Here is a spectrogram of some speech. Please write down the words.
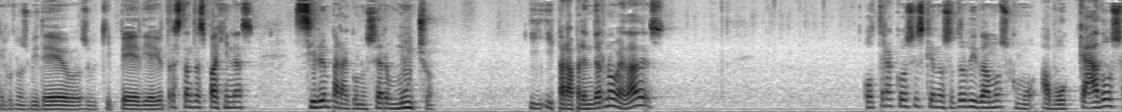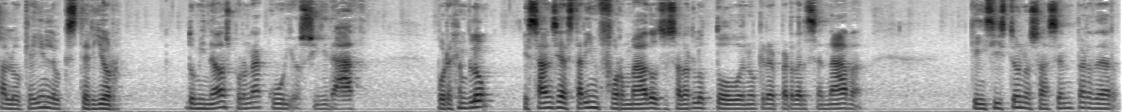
algunos videos, Wikipedia y otras tantas páginas sirven para conocer mucho y, para aprender novedades. Otra cosa es que nosotros vivamos como abocados a lo que hay en lo exterior, dominados por una curiosidad. Por ejemplo, esa ansia de estar informados, de saberlo todo, de no querer perderse nada, que, insisto, nos hacen perder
